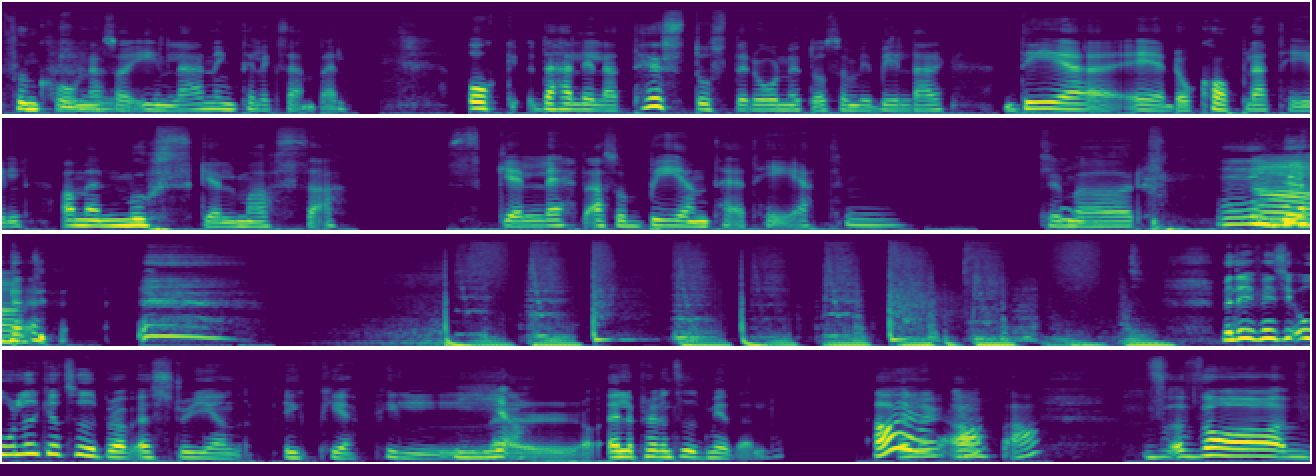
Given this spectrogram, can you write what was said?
funktioner, Mm. alltså inlärning till exempel. Och det här lilla testosteronet då som vi bildar, det är då kopplat till ja, men muskelmassa, skelett, alltså bentäthet, Mm. humör. Mm. Ja. Men det finns ju olika typer av östrogen i p-piller eller preventivmedel. Ja, Eller? ja, Ja. ja. V- vad,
